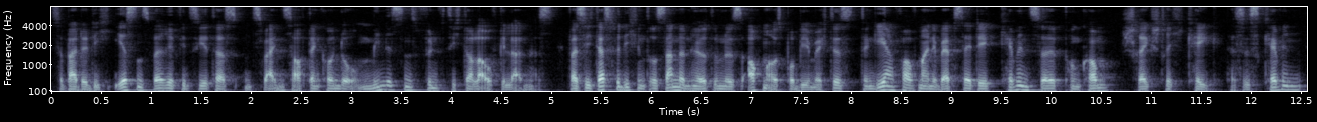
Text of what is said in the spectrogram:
sobald du dich erstens verifiziert hast und zweitens auch dein Konto um mindestens 50 Dollar aufgeladen hast. Falls sich das für dich interessant anhört und du es auch mal ausprobieren möchtest, dann geh einfach auf meine Webseite kevinsoe.com-cake. Das ist kevin,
